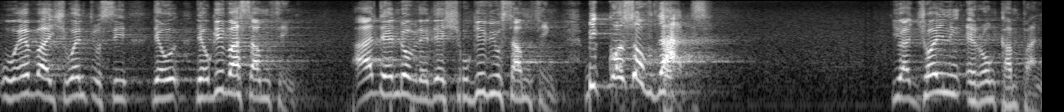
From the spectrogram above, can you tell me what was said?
whoever she went to see, they'll, they'll give her something. At the end of the day, she'll give you something. Because of that, you are joining a wrong company.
